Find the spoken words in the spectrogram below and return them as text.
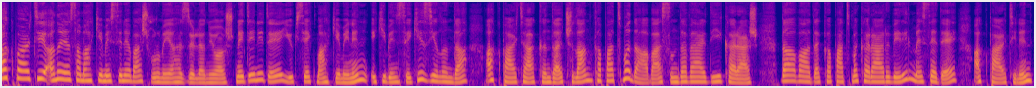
AK Parti Anayasa Mahkemesi'ne başvurmaya hazırlanıyor. Nedeni de Yüksek Mahkemenin 2008 yılında AK Parti hakkında açılan kapatma davasında verdiği karar. Davada kapatma kararı verilmese de AK Parti'nin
